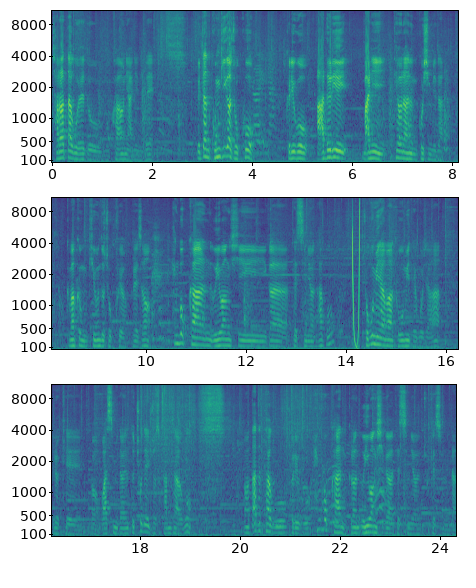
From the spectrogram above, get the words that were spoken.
자랐다고 해도 뭐 과언이 아닌데 일단 공기가 좋고 그리고 아들이 많이 태어나는 곳입니다. 그만큼 기운도 좋고요. 그래서 행복한 의왕시가 됐으면 하고 조금이나마 도움이 되고자 이렇게 어, 왔습니다 또 초대해 주셔서 감사하고 어, 따뜻하고 그리고 행복한 그런 의왕시가 됐으면 좋겠습니다.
